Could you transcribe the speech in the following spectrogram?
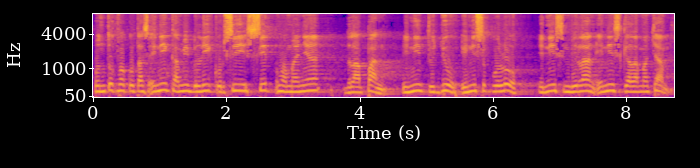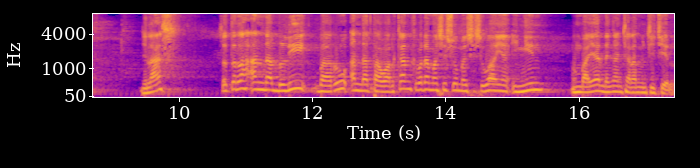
Untuk fakultas ini kami beli kursi seat umpamanya 8 ini 7 ini 10 ini 9 ini segala macam. Jelas? Setelah anda beli baru anda tawarkan kepada mahasiswa-mahasiswa yang ingin membayar dengan cara mencicil.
